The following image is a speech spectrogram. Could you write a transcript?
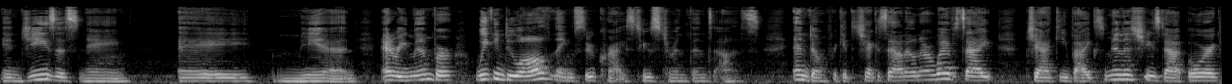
In Jesus' name, Amen. And remember, we can do all things through Christ who strengthens us. And don't forget to check us out on our website, JackieBuycksMinistries.org,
